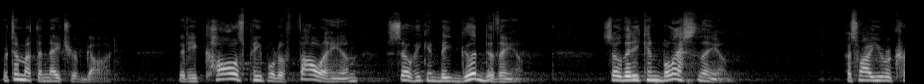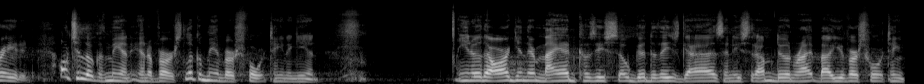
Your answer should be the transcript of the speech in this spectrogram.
We're talking about the nature of God. That he calls people to follow him so he can be good to them, so that he can bless them. That's why you were created. I want you to look with me in, in a verse. Look with me in verse 14 again. You know, they're arguing, they're mad because he's so good to these guys. And he said, I'm doing right by you. Verse 14.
